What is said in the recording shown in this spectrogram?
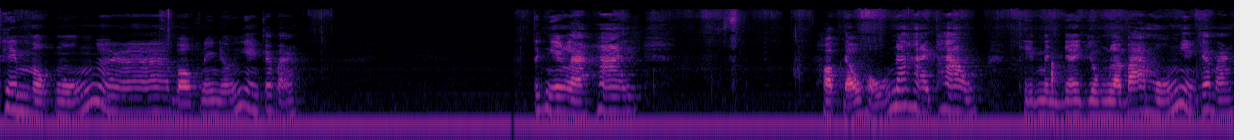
thêm một muỗng à, bột này nữa nha các bạn. Tất nhiên là hai hộp đậu hũ, nó hai thao thì mình à, dùng là ba muỗng nha các bạn.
